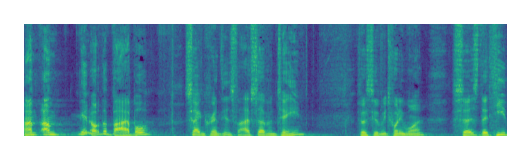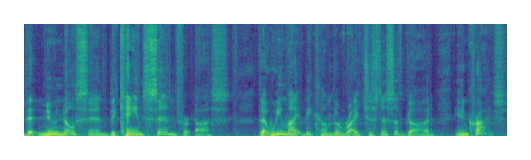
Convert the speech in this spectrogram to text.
I'm, I'm you know, the Bible, 2 Corinthians 5 17, so excuse me, 21, says that he that knew no sin became sin for us, that we might become the righteousness of God in Christ.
